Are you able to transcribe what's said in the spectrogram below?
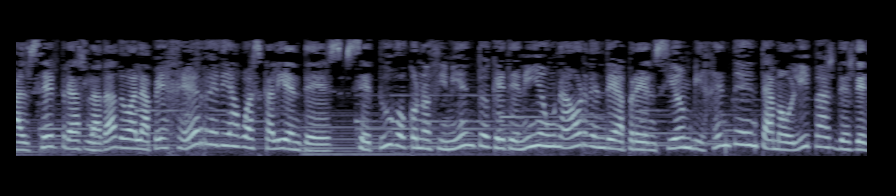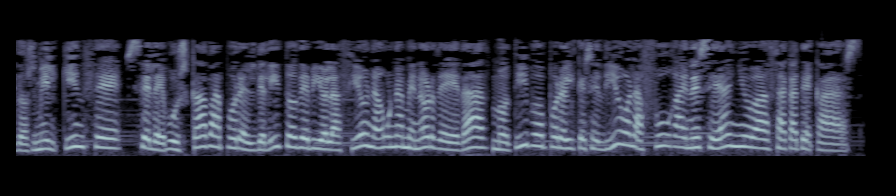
Al ser trasladado a la PGR de Aguascalientes, se tuvo conocimiento que tenía una orden de aprehensión vigente en Tamaulipas desde 2015, se le buscaba por el delito de violación a una menor de edad, motivo por el que se dio a la fuga en ese año a Zacatecas.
